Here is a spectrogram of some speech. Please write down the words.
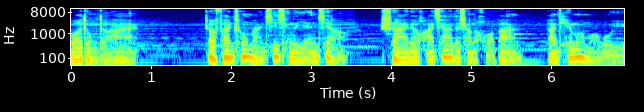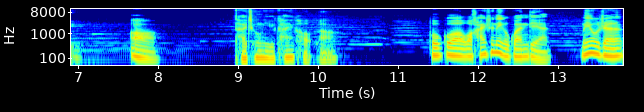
我懂得爱。这番充满激情的演讲，使爱德华架子上的伙伴半天默默无语。哦，他终于开口了。不过我还是那个观点。没有人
